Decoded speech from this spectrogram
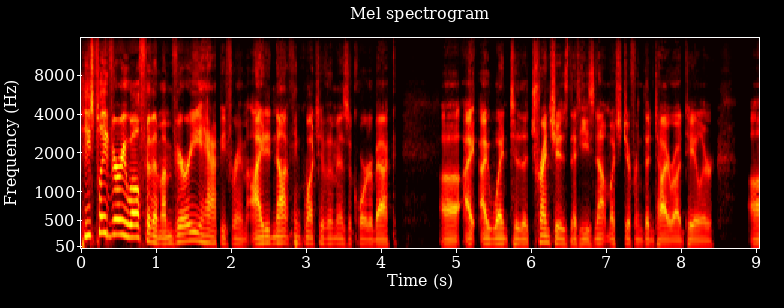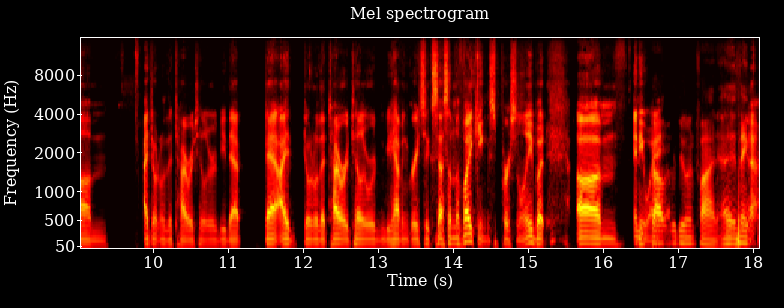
he's played very well for them. I'm very happy for him. I did not think much of him as a quarterback. Uh, I, I went to the trenches that he's not much different than Tyrod Taylor. Um, I don't know that Tyrod Taylor would be that. I don't know that Tyrod Taylor wouldn't be having great success on the Vikings personally, but um, he's anyway, probably doing fine. I think. Yeah.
